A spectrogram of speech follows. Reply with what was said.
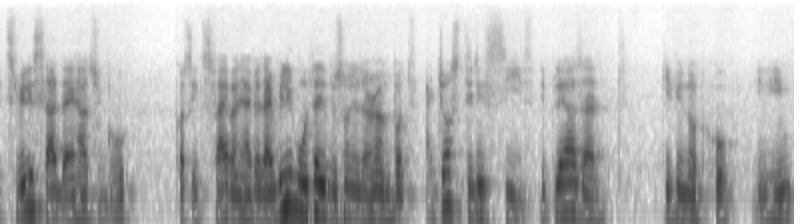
It's really sad that he had to go because it's five and a half years. I really wanted him to turn it around, but I just didn't see it. The players had given up hope in him.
